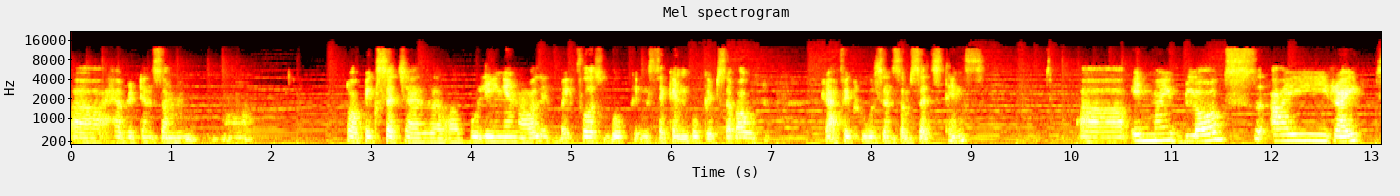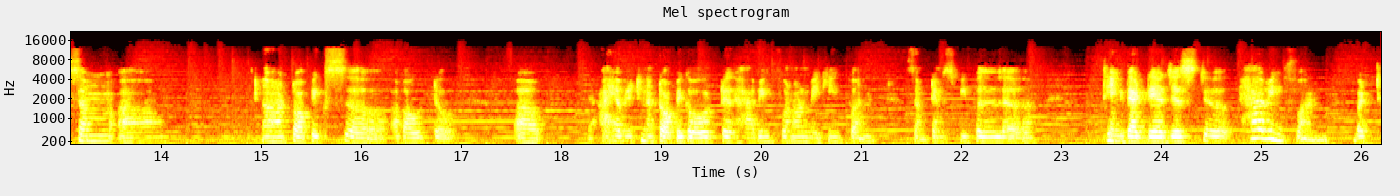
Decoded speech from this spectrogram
uh, i have written some uh, topics such as bullying and all in my first book. In second book it's about traffic rules and some such things. In my blogs i write some topics about i have written a topic about having fun or making fun. Sometimes people uh, think that they're just uh, having fun but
